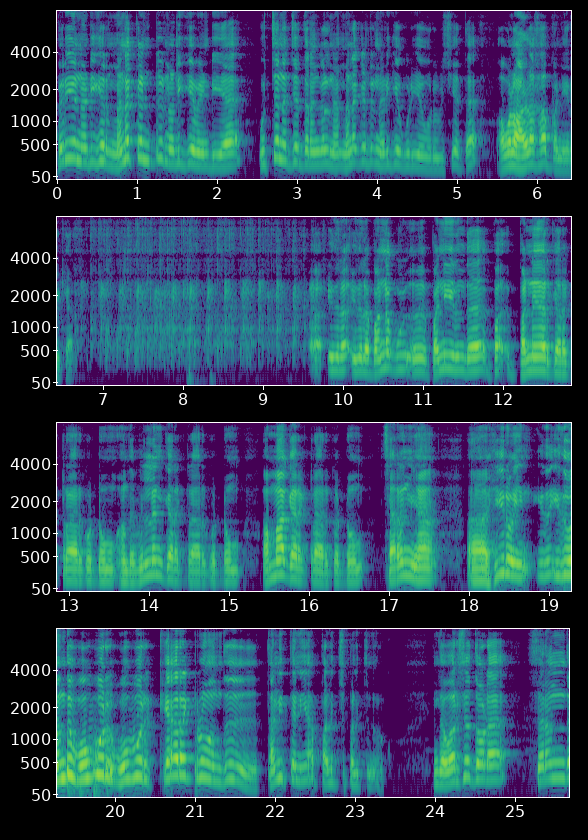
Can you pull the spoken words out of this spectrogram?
பெரிய நடிகர் மெனக்கன்று நடிக்க வேண்டிய உச்ச நட்சத்திரங்கள் ந- மெனக்கட்டு நடிக்கக்கூடிய ஒரு விஷயத்தை அவ்வளோ அழகாக பண்ணியிருக்கார். இதில் இதில் பண்ண பண்ணியிருந்த ப பண்ணையார் கேரக்டராக இருக்கட்டும் அந்த வில்லன் கேரக்டராக இருக்கட்டும் அம்மா கேரக்டராக இருக்கட்டும் சரண்யா ஹீரோயின் இது இது வந்து ஒவ்வொரு ஒவ்வொரு கேரக்டரும் வந்து தனித்தனியாக பளிச்சு பளிச்சுன்னு இருக்கும். இந்த வருஷத்தோட சிறந்த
